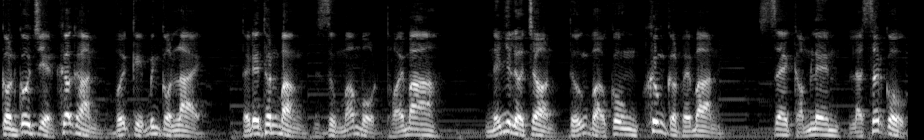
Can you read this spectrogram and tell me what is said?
Còn câu chuyện khác hẳn với kỵ binh còn lại. Tới đây thân bằng dùng mã 1 thoái 3 nếu như lựa chọn tướng vào cung không cần phải bàn, xe cắm lên là sất cục,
